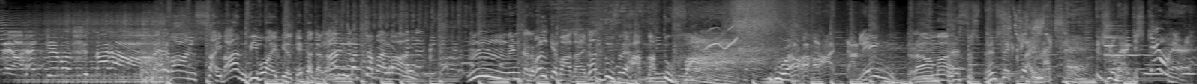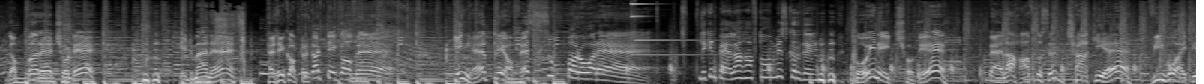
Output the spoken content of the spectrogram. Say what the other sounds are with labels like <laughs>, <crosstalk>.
आ गया है केवल सितारा। मेहरबान साहिबान वीवो आईपीएल के कदरदान। बच्चा पहलवान। हम्म इंटरवल के बाद आएगा दूसरे हाफ़ का तूफ़ान। डार्लिंग ड्रामा है सस्पेंस है क्लाइमैक्स है। है डिस्क्यू है। गब्बर है छोटे। <laughs> हिटमैन है हेलीकॉप्टर का टेक ऑफ़ है। किंग है प्ले ऑफ़ है सुपर ओवर है। लेकिन पहला हाफ़ तो हम मिस कर गए। <laughs> कोई नहीं छोटे। पहला हाफ़ तो सिर्फ़ झांकी है। Vivo IPL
